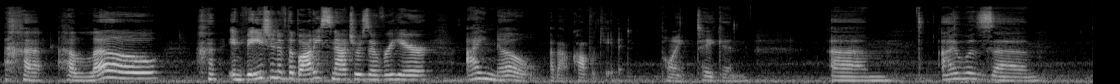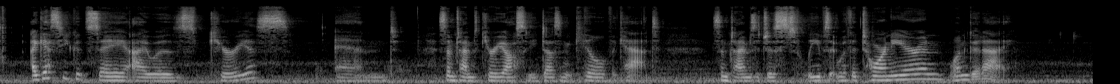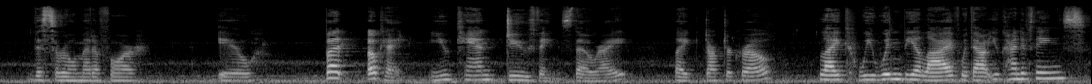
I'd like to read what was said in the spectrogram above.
Hello? Invasion of the body snatchers over here. I know about complicated. Point taken. Um, I was, um, I guess you could say I was curious, and sometimes curiosity doesn't kill the cat. Sometimes it just leaves it with a torn ear and one good eye. Visceral metaphor. Ew. But, okay, you can do things, though, right? Like Dr. Crow? Like we wouldn't be alive without you kind of things?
